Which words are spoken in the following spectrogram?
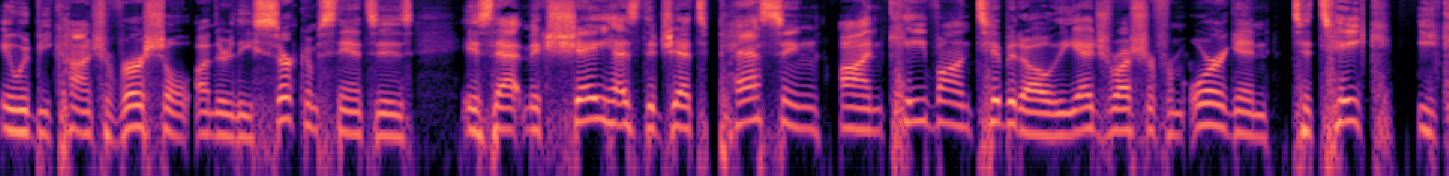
it would be controversial under these circumstances is that McShay has the Jets passing on Kayvon Thibodeaux, the edge rusher from Oregon, to take Ike.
